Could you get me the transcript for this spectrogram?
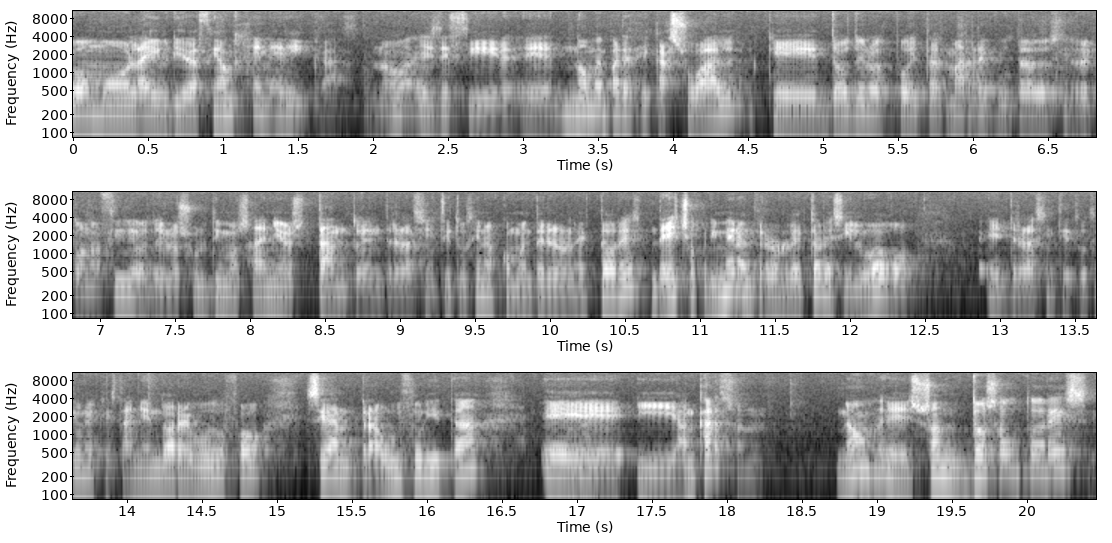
como la hibridación genérica. ¿no? Es decir, eh, no me parece casual que dos de los poetas más reputados y reconocidos de los últimos años, tanto entre las instituciones como entre los lectores, de hecho, primero entre los lectores y luego entre las instituciones que están yendo a rebufo, sean Raúl Zurita eh, y Ann Carson. ¿no? Eh, son dos autores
